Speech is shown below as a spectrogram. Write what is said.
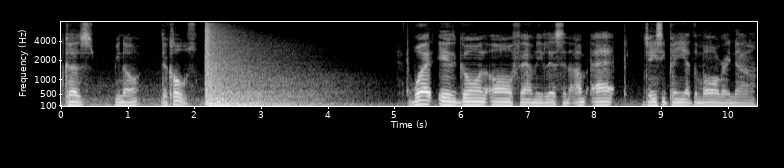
because you know they're closed. What is going on, family? Listen, I'm at JC Penney at the mall right now.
